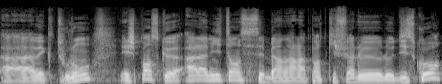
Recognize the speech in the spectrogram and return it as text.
avec Toulon. Et je pense que à la mi-temps, si c'est Bernard Laporte qui fait le, discours,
